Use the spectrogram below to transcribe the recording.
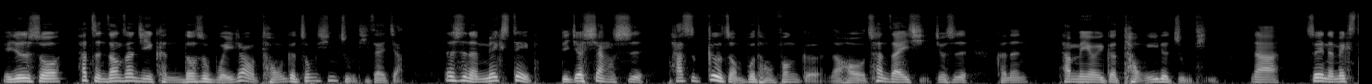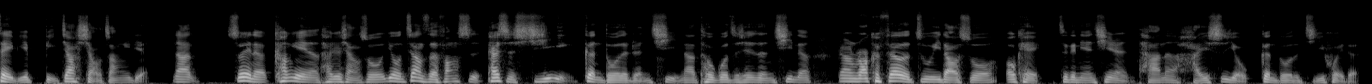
也就是说，它整张专辑可能都是围绕同一个中心主题在讲。但是呢，mixtape 比较像是它是各种不同风格，然后串在一起，就是可能它没有一个统一的主题。那所以呢，mixtape 也比较小张一点。那所以呢，康也呢他就想说，用这样子的方式开始吸引更多的人气。那透过这些人气呢，让 Rockefeller 注意到说，OK，这个年轻人他呢还是有更多的机会的。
